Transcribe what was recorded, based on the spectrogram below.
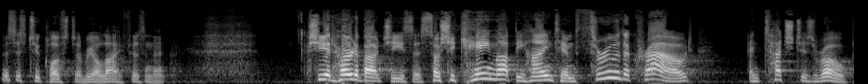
This is too close to real life, isn't it? She had heard about Jesus, so she came up behind him through the crowd and touched his robe.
